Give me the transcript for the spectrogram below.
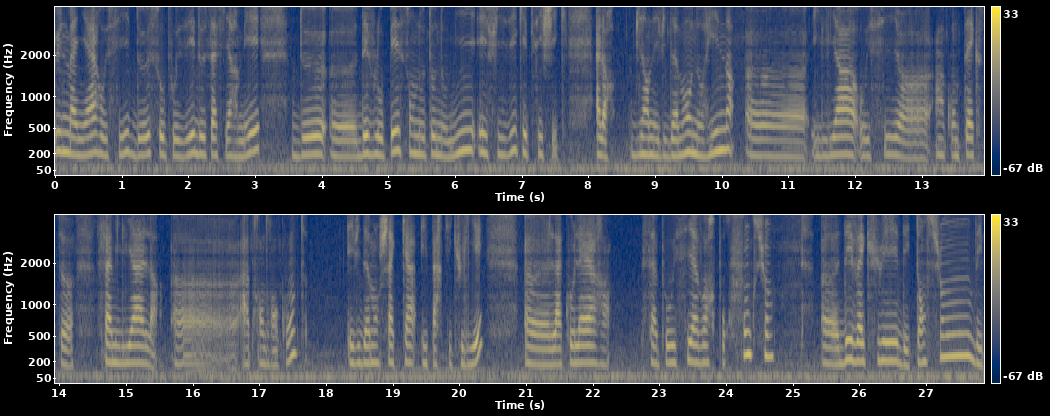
une manière aussi de s'opposer, de s'affirmer, de euh, développer son autonomie physique et psychique. Alors bien évidemment, Honorine, euh, il y a aussi euh, un contexte familial euh, à prendre en compte. Évidemment, chaque cas est particulier. la colère, ça peut aussi avoir pour fonction d'évacuer des tensions, des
